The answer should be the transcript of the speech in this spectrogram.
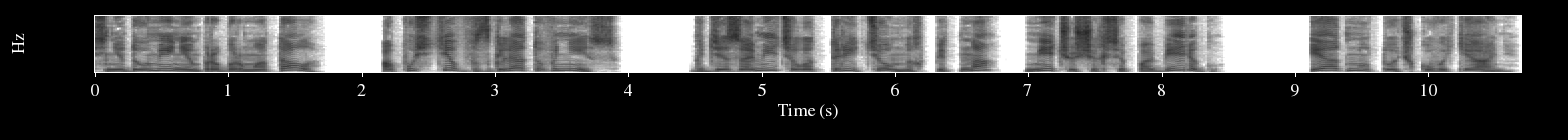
С недоумением пробормотала, опустив взгляд вниз, где заметила три темных пятна, мечущихся по берегу, и одну точку в океане.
